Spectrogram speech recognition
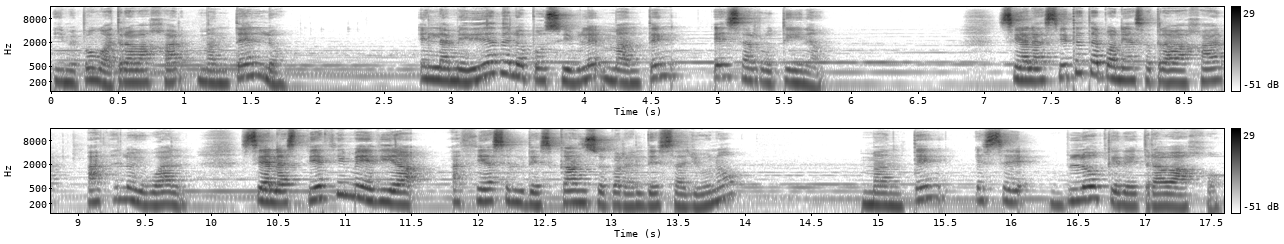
y me pongo a trabajar, manténlo. En la medida de lo posible, mantén esa rutina. Si a las 7 te ponías a trabajar, hazlo igual. Si a las 10 y media hacías el descanso para el desayuno, mantén ese bloque de trabajo.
